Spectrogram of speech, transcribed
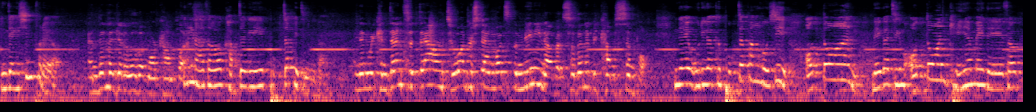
굉장히 심플해요. and then they get a little bit more 그러고 complex. 나서 갑자기 복잡해집니다. And then we condense it down to understand what's the meaning of it, so then it becomes simple. 근데 우리가 그 복잡한 것이 어떠한 내가 지금 어떠한 개념에 대해서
